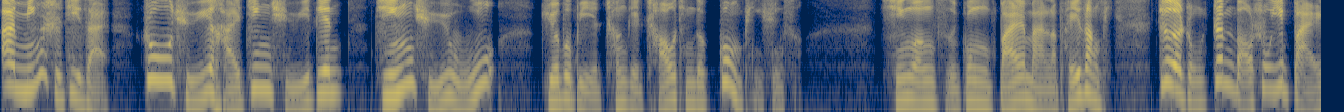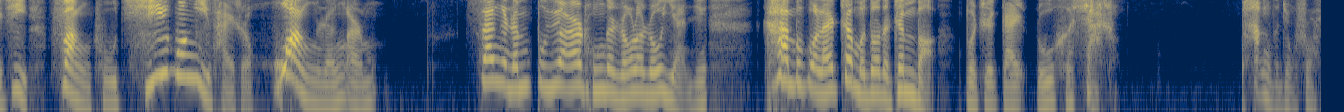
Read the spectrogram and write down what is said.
按明史记载，珠取于海，金取于滇，锦取于吴，绝不比呈给朝廷的贡品逊色。秦王子宫摆满了陪葬品，各种珍宝数以百计，放出奇光异彩，是晃人耳目。三个人不约而同地揉了揉眼睛，看不过来这么多的珍宝，不知该如何下手。胖子就说了：“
